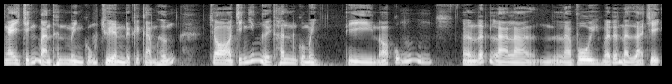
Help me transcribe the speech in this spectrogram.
ngay chính bản thân mình cũng truyền được cái cảm hứng cho chính những người thân của mình. Thì nó cũng ờ, rất là là là vui và rất là giá trị.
